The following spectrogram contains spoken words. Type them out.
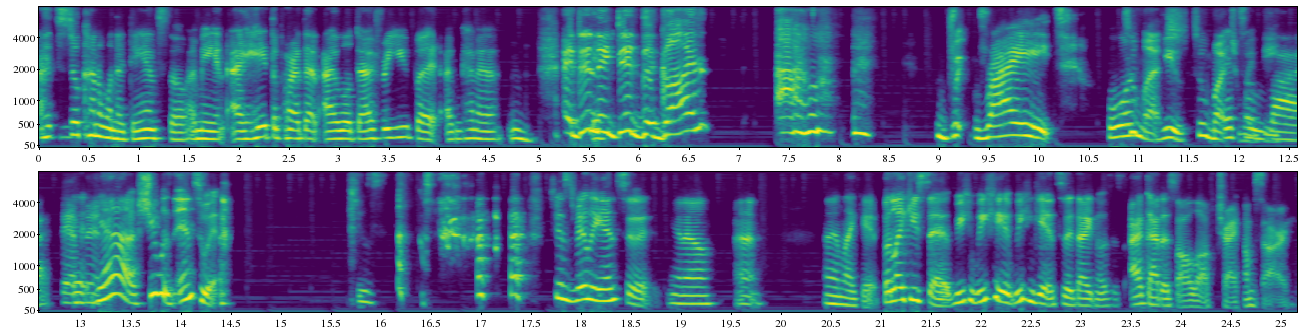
I still kind of want to dance though. I mean, I hate the part that I will die for you, but I'm kind of. Mm. And then they did the gun. Ah. Right. For too much. You. Too much. It's Wendy. a lot. It, yeah, she was into it. She was. she was really into it. You know, I, I didn't like it. But like you said, we can we can we can get into the diagnosis. I got us all off track. I'm sorry.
